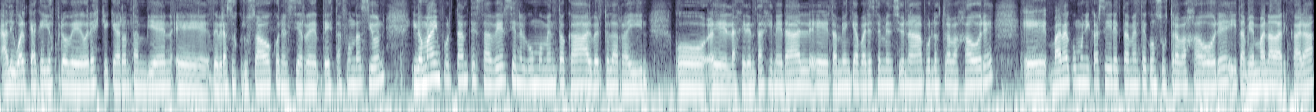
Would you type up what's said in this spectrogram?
al igual que aquellos proveedores que quedaron también eh, de brazos cruzados con el cierre de esta fundación. Y lo más importante es saber si en algún momento acá Alberto Larraín o eh, la gerenta general eh, también que aparece mencionada por los trabajadores, van a comunicarse directamente con sus trabajadores y también van a dar cara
